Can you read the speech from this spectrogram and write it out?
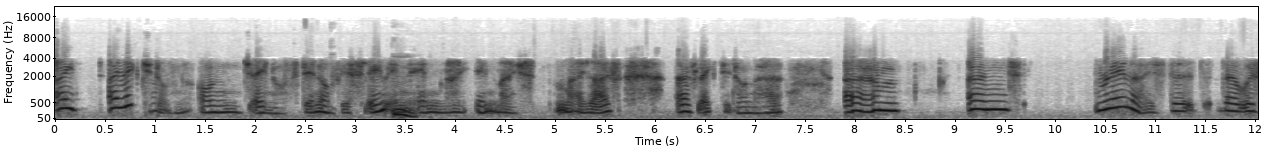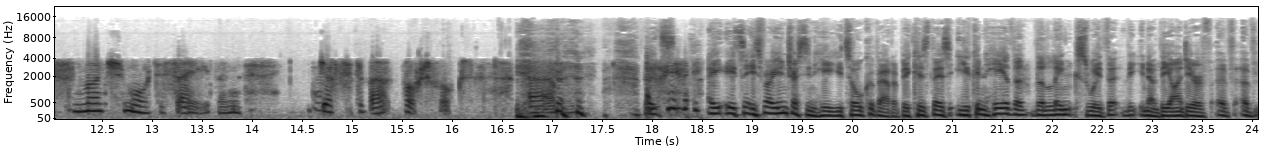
I I lectured on on Jane Austen, obviously in, Mm. in my in my my life. I've lectured on her, um, and realised that there was much more to say than just about Posh Fox. Um, it's, it's it's very interesting here you talk about it because there's you can hear the, the links with the, the, you know the idea of, of, of,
